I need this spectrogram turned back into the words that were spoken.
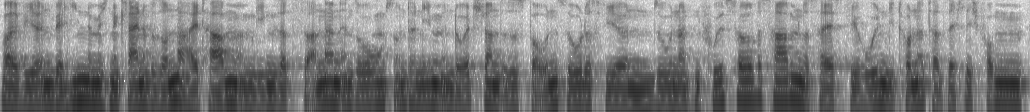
weil wir in Berlin nämlich eine kleine Besonderheit haben. Im Gegensatz zu anderen Entsorgungsunternehmen in Deutschland ist es bei uns so, dass wir einen sogenannten Full Service haben. Das heißt, wir holen die Tonne tatsächlich vom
